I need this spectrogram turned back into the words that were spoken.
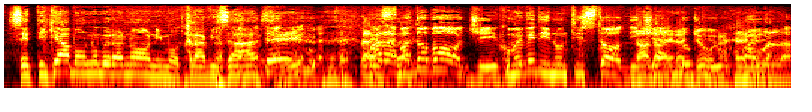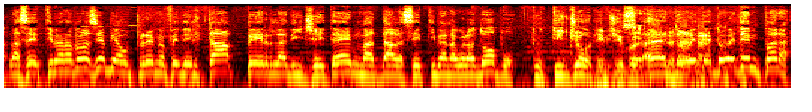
se ti chiama un numero anonimo travisate. Guarda, ma dopo oggi, come vedi, non ti sto no, hai dicendo ragione. più nulla. La settimana prossima abbiamo il premio fedeltà per la DJ Ten, ma dalla settimana quella dopo, tutti i giorni. ci- eh, dovete, dovete imparare.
